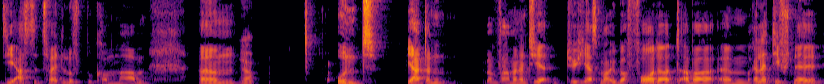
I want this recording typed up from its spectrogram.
die erste, zweite Luft bekommen haben. Ähm, ja. Und ja, dann war man natürlich erstmal überfordert, aber ähm, relativ schnell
